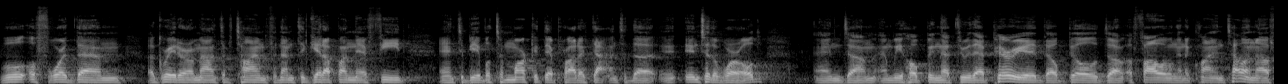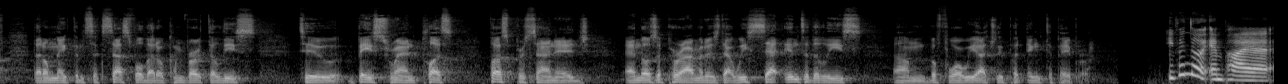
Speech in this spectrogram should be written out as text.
will afford them a greater amount of time for them to get up on their feet and to be able to market their product out into the into the world. And um, and we're hoping that through that period they'll build uh, a following and a clientele enough that'll make them successful. That'll convert the lease to base rent plus plus percentage. And those are parameters that we set into the lease um, before we actually put ink to paper. Even though Empire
